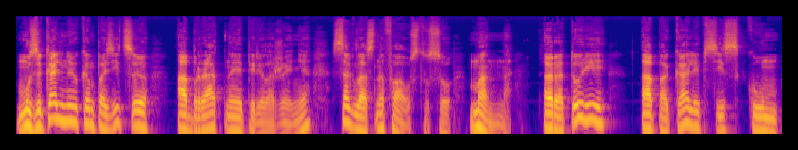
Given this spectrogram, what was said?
музыкальную композицию «Обратное переложение» согласно Фаустусу Манна, оратории «Апокалипсис кум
